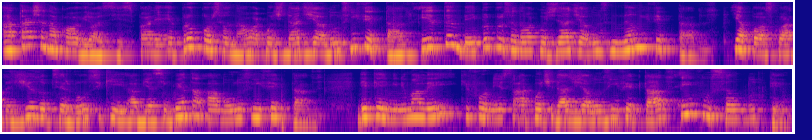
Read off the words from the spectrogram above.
A taxa na qual a virose se espalha é proporcional à quantidade de alunos infectados e também proporcional à quantidade de alunos não infectados. E após quatro dias, observou-se que havia 50 alunos infectados. Determine uma lei que forneça a quantidade de alunos infectados em função do tempo.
